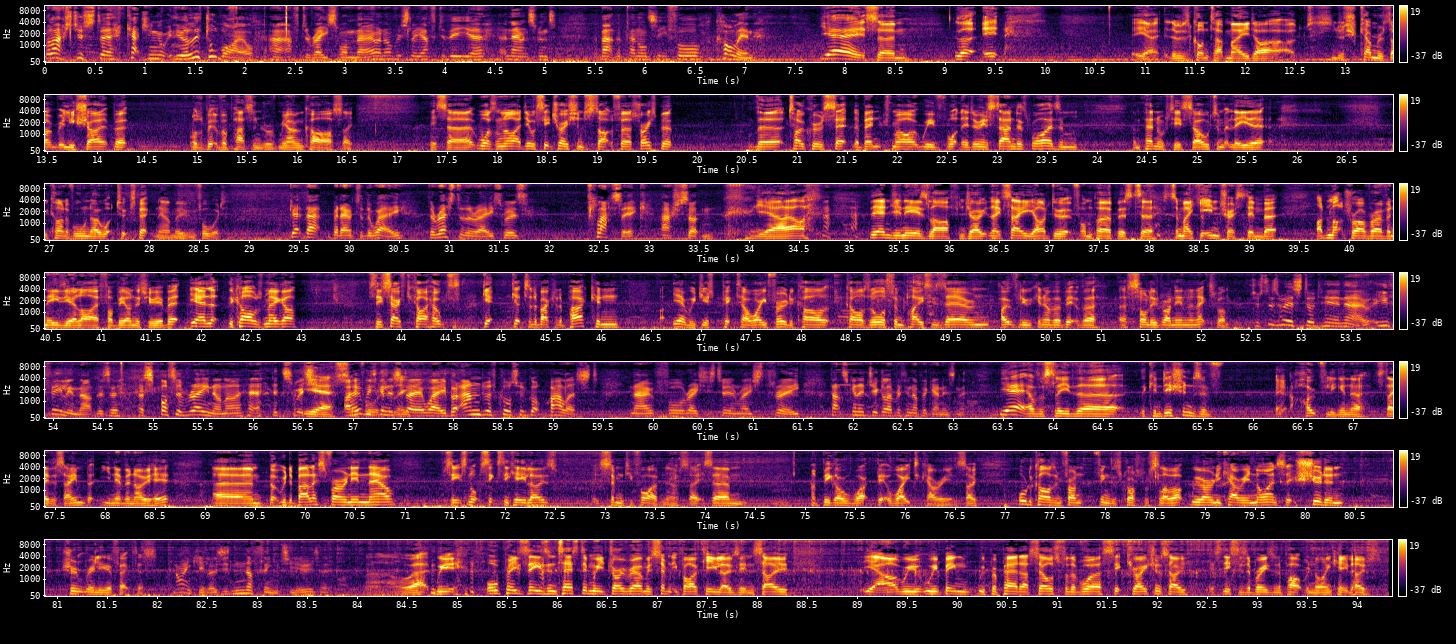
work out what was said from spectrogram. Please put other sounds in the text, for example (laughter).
Well, Ash, just uh, catching up with you a little while uh, after race one now, and obviously after the uh, announcement about the penalty for Colin. Yeah, it's um, look, it. Yeah, there was contact made. I, the cameras don't really show it, but I was a bit of a passenger of my own car, so uh, it wasn't an ideal situation to start the first race. But the TOCA has set the benchmark with what they're doing standards wise and and penalties. So ultimately, that we kind of all know what to expect now moving forward. Get that bit out of the way. The rest of the race was classic Ash Sutton. (laughs) Yeah, I, the engineers laugh and joke. They say I'd do it on purpose to, to make it interesting, but I'd much rather have an easier life. I'll be honest with you. But yeah, look, the car was mega. So the safety car helped us get get to the back of the pack, and yeah, we just picked our way through. The car car's awesome, pace is there, and hopefully we can have a bit of a, a solid run in the next one. Just as we're stood here now, are you feeling that? There's a, a spot of rain on our (laughs) heads, which Yes, I hope is going to stay away. But and of course we've got ballast now for races two and race three. That's going to jiggle everything up again, isn't it? Yeah, obviously the the conditions have uh, hopefully going to stay the same, but you never know here. Um, but with the ballast thrown in now, see it's not 60 kilos, it's 75 now, so it's um, a big old bit of weight to carry in. So all the cars in front, fingers crossed, will slow up. We're only carrying nine, so it shouldn't shouldn't really affect us. Nine kilos is nothing to you, is it? Oh, uh, we (laughs) all pre-season testing, we drove around with 75 kilos in. So, yeah, we, we've been we prepared ourselves for the worst situation. So it's, this is a breeze in the park with nine kilos.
